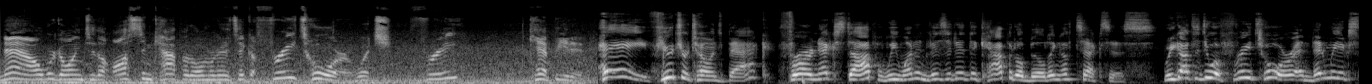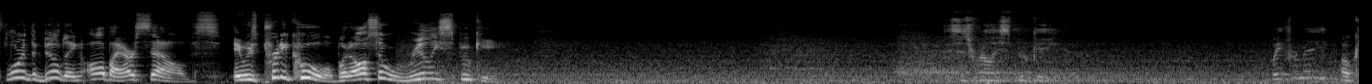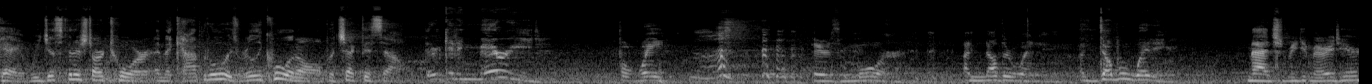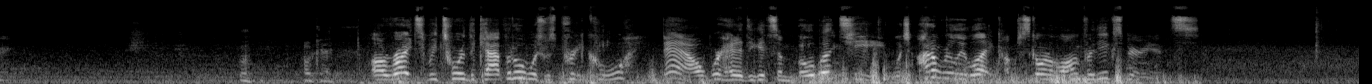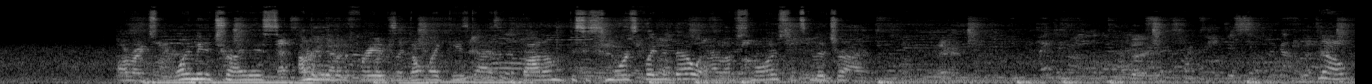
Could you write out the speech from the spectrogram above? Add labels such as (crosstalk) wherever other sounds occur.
Now we're going to the Austin Capitol, and we're going to take a free tour, which, free? Can't beat it. Hey, Future Tone's back. For our next stop, we went and visited the Capitol building of Texas. We got to do a free tour and then we explored the building all by ourselves. It was pretty cool, but also really spooky. This is really spooky. Wait for me. Okay, we just finished our tour and the Capitol is really cool and all, but check this out. They're getting married. But wait, (laughs) there's more. Another wedding. A double wedding. Mad, should we get married here? (laughs) okay. All right, so we toured the Capitol, which was pretty cool. Now we're headed to get some boba tea, which I don't really like. I'm just going along for the experience. All right, so they wanted me to try this. I'm a little bit afraid because I don't like these guys at the bottom. This is s'mores flavored though, and I love s'mores, so let's give it a try. No.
